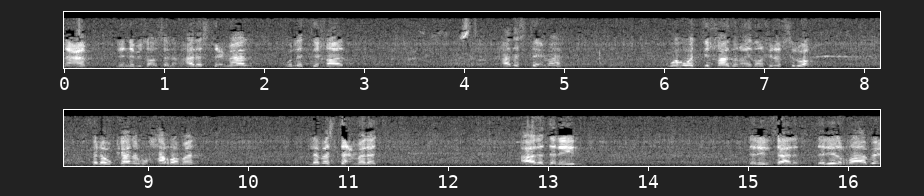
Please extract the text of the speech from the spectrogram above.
نعم للنبي صلى الله عليه وسلم. هذا استعمال ولا اتخاذ؟ هذا استعمال. وهو اتخاذ أيضا في نفس الوقت. فلو كان محرما لما استعملت. هذا دليل دليل ثالث. دليل الرابع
